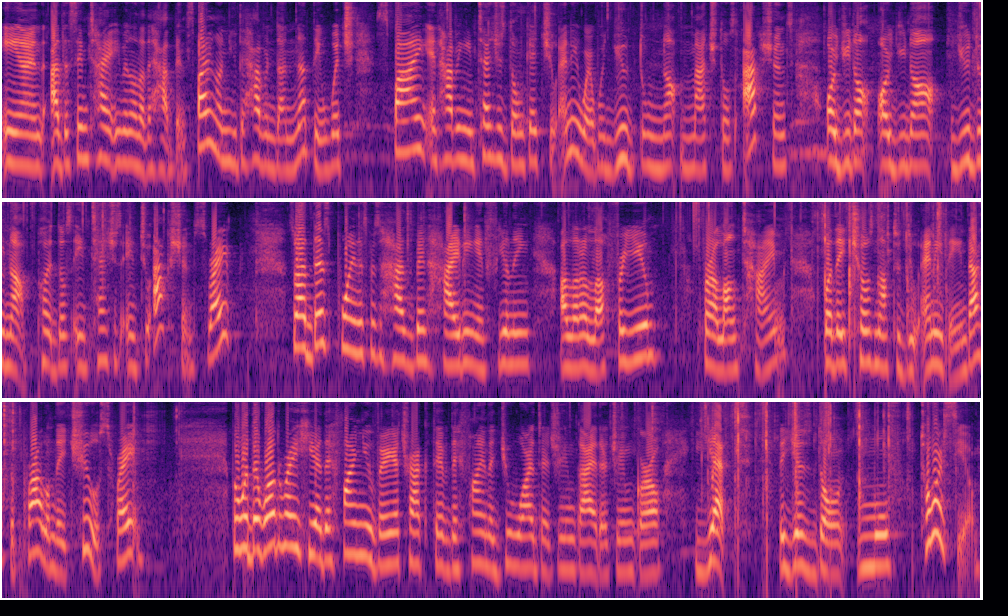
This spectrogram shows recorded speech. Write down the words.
and at the same time, even though they have been spying on you, they haven't done nothing. Which spying and having intentions don't get you anywhere when you do not match those actions, or you don't, or you not, you do not put those intentions into actions, right? So at this point, this person has been hiding and feeling a lot of love for you for a long time, but they chose not to do anything. That's the problem. They choose, right? But with the world right here, they find you very attractive. They find that you are their dream guy, their dream girl, yet they just don't move towards you.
